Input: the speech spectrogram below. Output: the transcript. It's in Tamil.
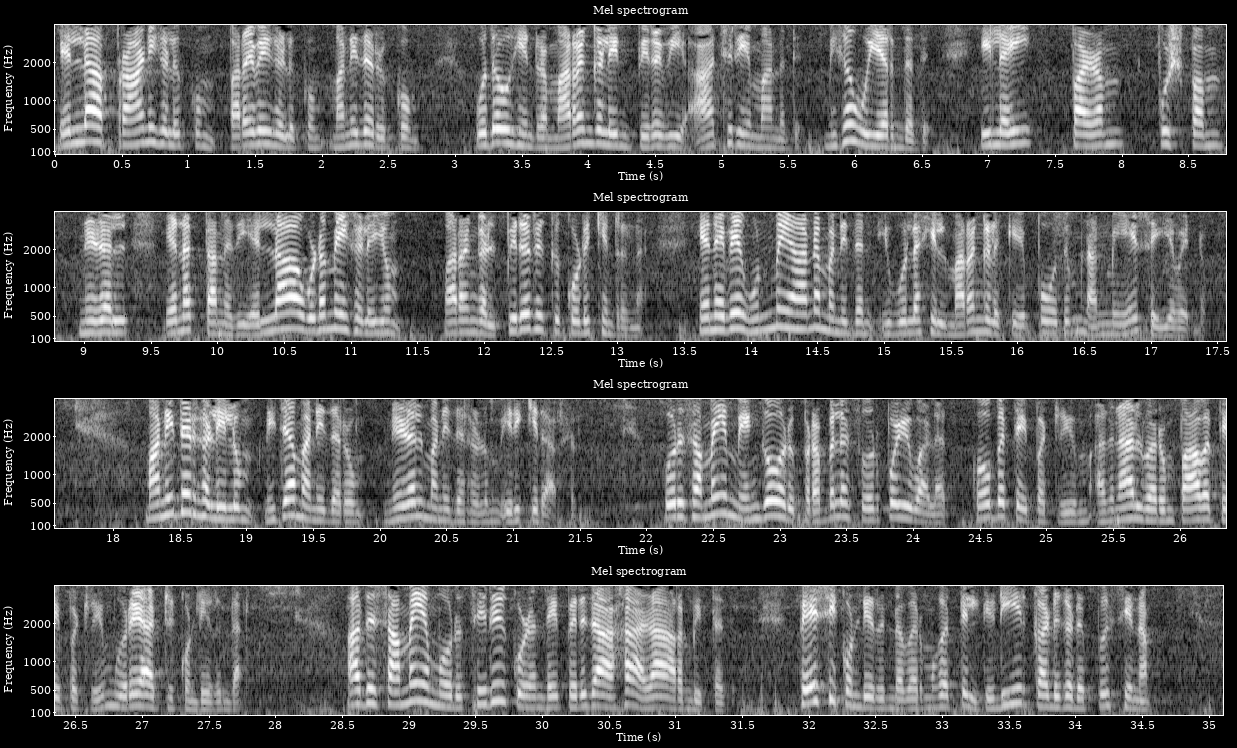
எல்லா பிராணிகளுக்கும் பறவைகளுக்கும் மனிதருக்கும் உதவுகின்ற மரங்களின் பிறவி ஆச்சரியமானது மிக உயர்ந்தது. இலை பழம் புஷ்பம் நிழல் என தனது எல்லா உடைமைகளையும் மரங்கள் பிறருக்கு கொடுக்கின்றன. எனவே உண்மையான மனிதன் இவ்வுலகில் மரங்களுக்கு எப்போதும் நன்மையே செய்ய வேண்டும். மனிதர்களிலும் நிஜ மனிதரும் நிழல் மனிதர்களும் இருக்கிறார்கள். ஒரு சமயம் எங்கோ ஒரு பிரபல சொற்பொழிவாளர் கோபத்தை பற்றியும் அதனால் வரும் பாவத்தை பற்றியும் உரையாற்றி கொண்டிருந்தார். அது சமயம் ஒரு சிறு குழந்தை பெரிதாக அழ ஆரம்பித்தது. பேசிக்கொண்டிருந்தவர் முகத்தில் திடீர் கடுகடுப்பு சினம்.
